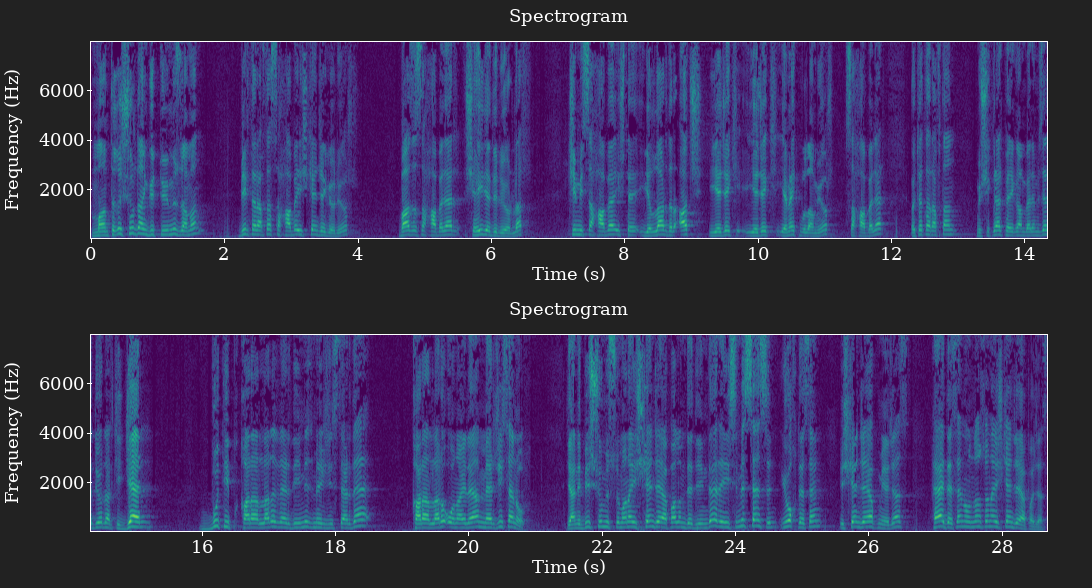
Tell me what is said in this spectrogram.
mantığı şuradan güttüğümüz zaman bir tarafta sahabe işkence görüyor. Bazı sahabeler şehit ediliyorlar. Kimi sahabe işte yıllardır aç, yiyecek yiyecek yemek bulamıyor sahabeler. Öte taraftan müşrikler peygamberimize diyorlar ki gel bu tip kararları verdiğimiz meclislerde kararları onaylayan merci sen ol. Yani biz şu Müslümana işkence yapalım dediğimde reisimiz sensin. Yok desen işkence yapmayacağız. He desen ondan sonra işkence yapacağız.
